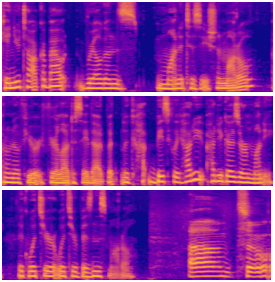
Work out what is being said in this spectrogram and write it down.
Can you talk about Railgun's monetization model? I don't know if you're if you're allowed to say that, but like basically, how do you how do you guys earn money? Like, what's your what's your business model? So,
